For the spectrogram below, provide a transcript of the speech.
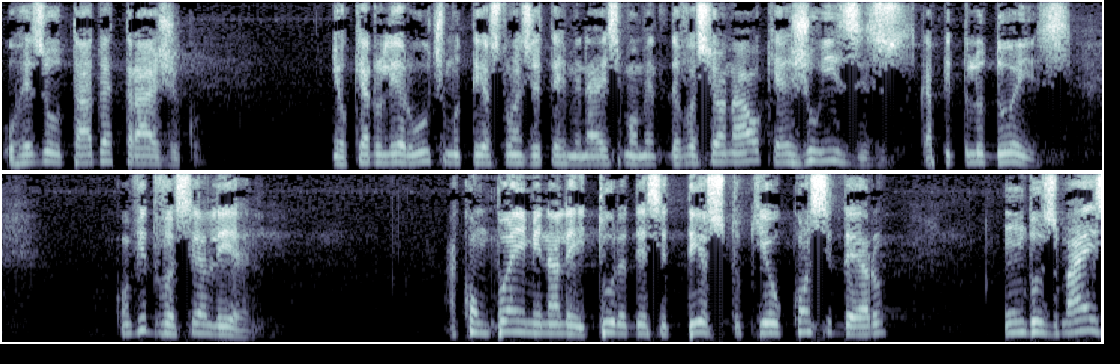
o resultado é trágico. Eu quero ler o último texto antes de terminar esse momento devocional, que é Juízes, capítulo 2. Convido você a ler. Acompanhe-me na leitura desse texto que eu considero um dos mais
